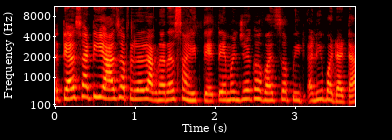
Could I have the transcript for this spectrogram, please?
तर त्यासाठी आज आपल्याला लागणारं साहित्य ते म्हणजे गव्हाचं पीठ आणि बटाटा.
